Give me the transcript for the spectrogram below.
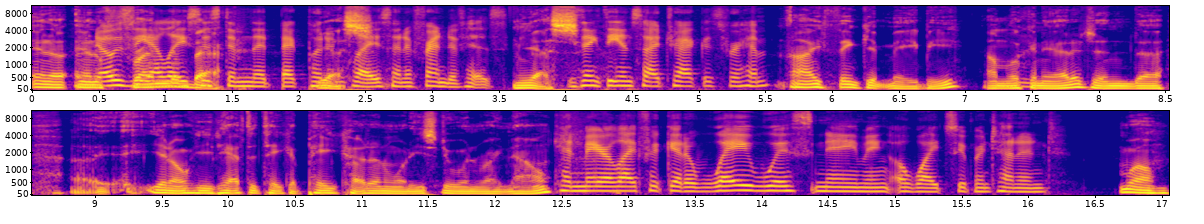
and a, and knows the LA system that Beck put in place, and a friend of his. Yes. You think the inside track is for him? I think it may be. I'm looking Mm. at it, and uh, uh, you know he'd have to take a pay cut on what he's doing right now. Can Mayor Lightfoot get away with naming a white superintendent? Well,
